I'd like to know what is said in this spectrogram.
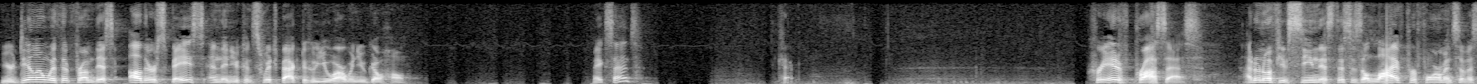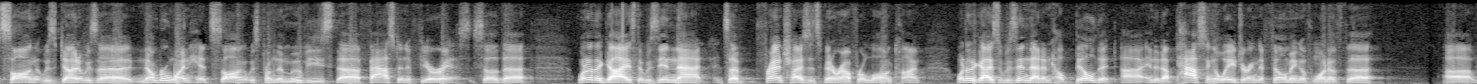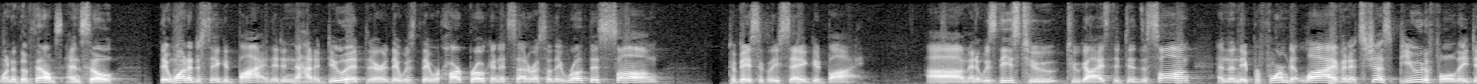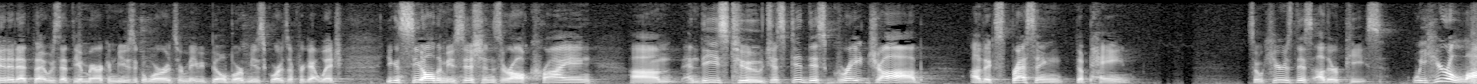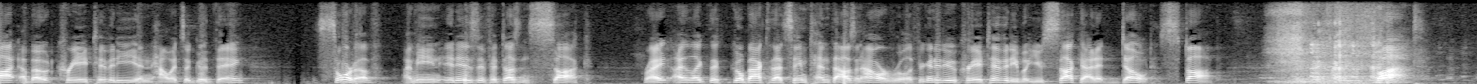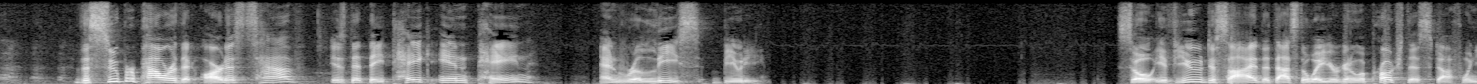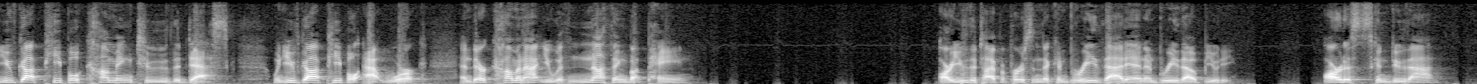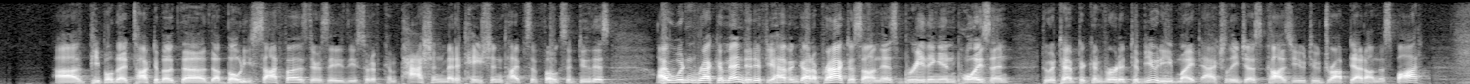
you're dealing with it from this other space, and then you can switch back to who you are when you go home. Make sense? Okay. Creative process. I don't know if you've seen this. This is a live performance of a song that was done. It was a number one hit song. It was from the movies uh, Fast and the Furious. So the one of the guys that was in that, it's a franchise that's been around for a long time. One of the guys that was in that and helped build it uh, ended up passing away during the filming of one of the uh, one of the films. And so they wanted to say goodbye. They didn't know how to do it. They was, they were heartbroken, et cetera. So they wrote this song to basically say goodbye. Um, and it was these two, two guys that did the song and then they performed it live, and it's just beautiful. They did it at the, it was at the American Music Awards or maybe Billboard Music Awards, I forget which. You can see all the musicians, they're all crying. Um, and these two just did this great job of expressing the pain. So here's this other piece. We hear a lot about creativity and how it's a good thing. Sort of. I mean, it is if it doesn't suck, right? I like to go back to that same 10,000 hour rule. If you're going to do creativity but you suck at it, don't. Stop but The superpower that artists have is that they take in pain and release beauty. So if you decide that that's the way you're going to approach this stuff, when you've got people coming to the desk, when you've got people at work, and they're coming at you with nothing but pain, are you the type of person that can breathe that in and breathe out beauty? Artists can do that. Uh, people that talked about the, the bodhisattvas, there's a, these sort of compassion meditation types of folks that do this. I wouldn't recommend it if you haven't got a practice on this. Breathing in poison to attempt to convert it to beauty might actually just cause you to drop dead on the spot.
